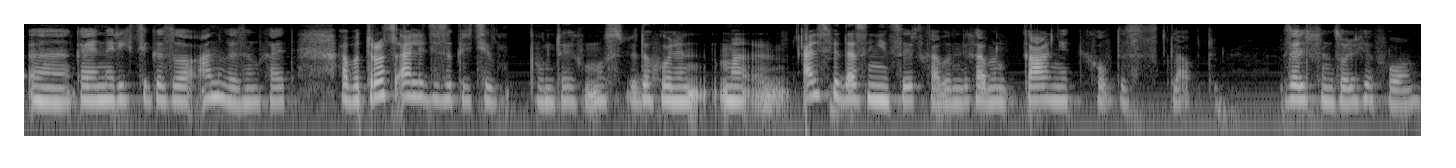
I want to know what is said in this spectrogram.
Keine richtige so Anwesenheit. Aber trotz all dieser Kritikpunkte, ich muss wiederholen, man, als wir das initiiert haben, wir haben gar nicht gehofft, dass es klappt. Selbst in solcher Form.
